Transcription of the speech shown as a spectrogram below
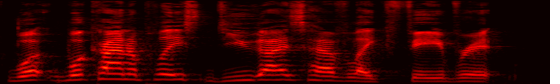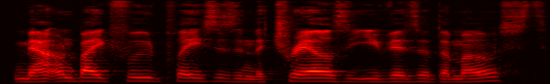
What what kind of place do you guys have like favorite mountain bike food places and the trails that you visit the most?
